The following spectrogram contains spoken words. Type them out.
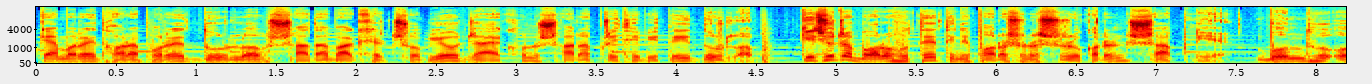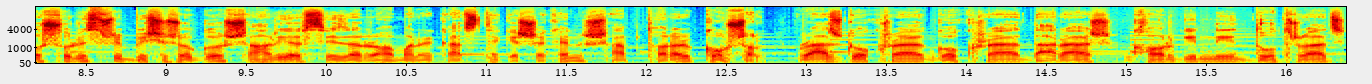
ক্যামেরায় ধরা পড়ে দুর্লভ সাদা বাঘের ছবিও যা এখন সারা পৃথিবীতেই দুর্লভ। কিছুটা বড় হতে তিনি পড়াশোনা শুরু করেন সাপ নিয়ে। বন্ধু ও সরীসৃপ বিশেষজ্ঞ শাহরিয়ার সিজার রহমানের কাছ থেকে শেখেন সাপ ধরার কৌশল। রাজগোখরা গোখরা দারাস ঘরগিন্নি দুধরাজ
